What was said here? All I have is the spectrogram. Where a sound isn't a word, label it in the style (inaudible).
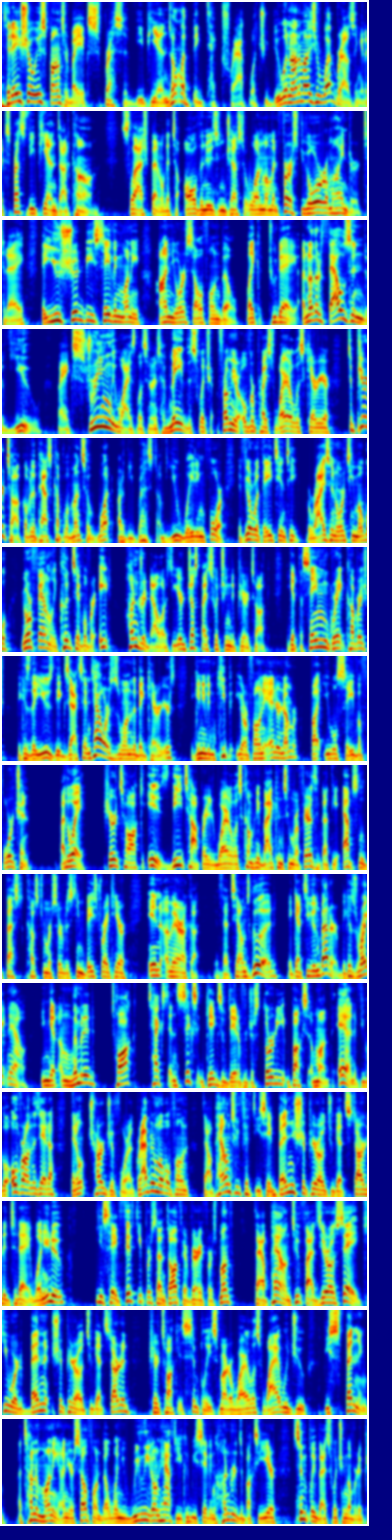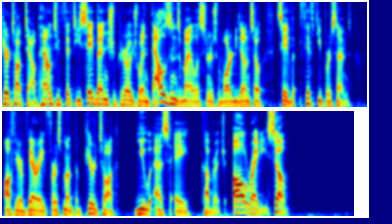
Today's show is sponsored by ExpressVPN. Don't let big tech track what you do. Anonymize your web browsing at expressvpn.com slash Ben. We'll get to all the news in just one moment. First, your reminder today that you should be saving money on your cell phone bill. Like today, another thousand of you my extremely wise listeners have made the switch from your overpriced wireless carrier to Pure Talk over the past couple of months. So what are the rest of you waiting for? If you're with AT&T, Verizon, or T-Mobile, your family could save over $800 a year just by switching to Pure Talk. You get the same great coverage because they use the exact same towers as one of the big carriers. You can even keep your phone and your number, but you will save a fortune. By the way, Pure Talk is the top rated wireless company by Consumer Affairs. They've got the absolute best customer service team based right here in America. If that sounds good, it gets even better because right now you can get unlimited talk, text, and six gigs of data for just 30 bucks a month. And if you go over on the data, they don't charge you for it. Grab your mobile phone, dial pound 250, say Ben Shapiro to get started today. When you do, you save 50% off your very first month. Dial pound 250, say keyword Ben Shapiro to get started. Pure Talk is simply smarter wireless. Why would you be spending a ton of money on your cell phone bill when you really don't have to? You could be saving hundreds of bucks a year simply by switching over to Pure Talk. Dial pound 250, say Ben Shapiro. Join thousands of my listeners who've already done so. Save 50% off your very first month of Pure Talk USA coverage. Alrighty, so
